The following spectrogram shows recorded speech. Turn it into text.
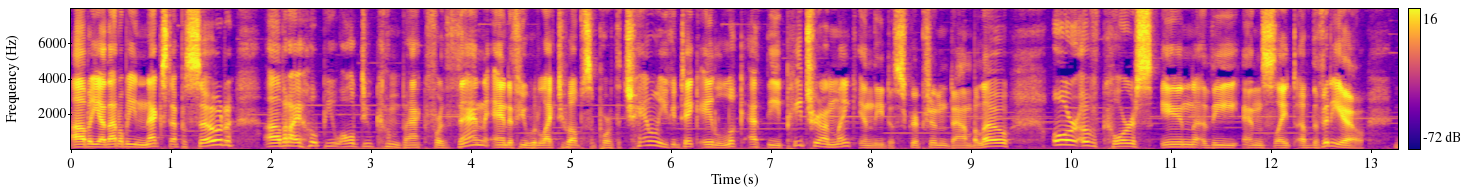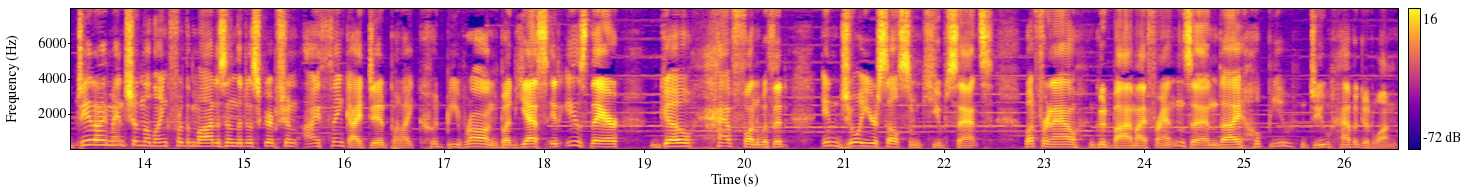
Uh, but yeah, that'll be next episode. Uh, but I hope you all do come back for then. And if you would like to help support the channel, you can take a look at the Patreon link in the description down below, or of course in the end slate of the video. Did I mention the link for the mod is in the description? I think I did, but I could be wrong. But yes, it is there. Go, have fun with it, enjoy yourself some CubeSats. But for now, goodbye my friends, and I hope you do have a good one.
